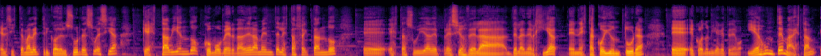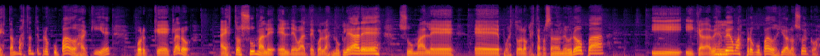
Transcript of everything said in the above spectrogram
el sistema eléctrico del sur de Suecia, que está viendo cómo verdaderamente le está afectando eh, esta subida de precios de la, energía en esta coyuntura eh, económica que tenemos. Y es un tema, están, están bastante preocupados aquí, ¿eh? porque claro, a esto súmale el debate con las nucleares, súmale eh, pues todo lo que está pasando en Europa, y, cada vez mm. veo más preocupados yo a los suecos.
